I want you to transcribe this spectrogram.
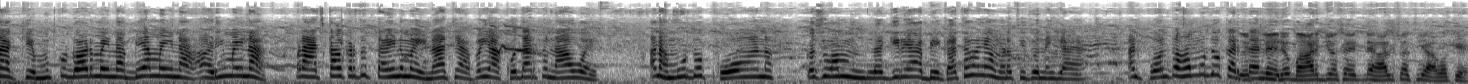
રાખીએ. મૂકું દોઢ મહિના બે મહિના અઢી મહિના. પણ આજકાલ કરતા ત્રણ મહિના થયા. ભાઈ આખો દાર તો ના હોય. અને હમુર તો ફોન કશું આમ લગી રહ્યા. ભેગા થવા હમણાંથી તો નહીં આવ્યા અને ફોન તો હમુર તો કરતા નહીં. બહાર ગયો છે એટલે હાલ શોથી આવે કે.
